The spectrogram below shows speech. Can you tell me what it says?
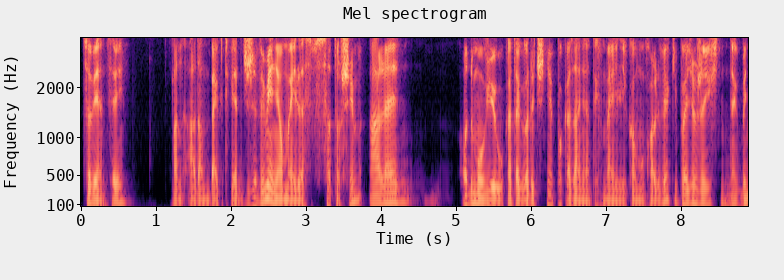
Co więcej, pan Adam Beck twierdzi, że wymieniał maile z Satoshim, ale odmówił kategorycznie pokazania tych maili komukolwiek i powiedział, że ich jakby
